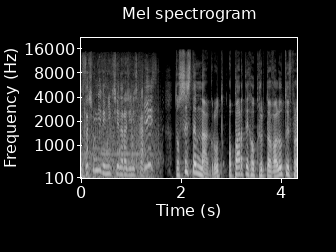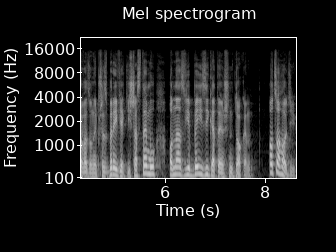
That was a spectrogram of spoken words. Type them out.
Zresztą nie wiem, nikt się na razie nie skarży. To system nagród opartych o kryptowaluty wprowadzony przez Brave jakiś czas temu o nazwie Basic Attention Token. O co chodzi?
